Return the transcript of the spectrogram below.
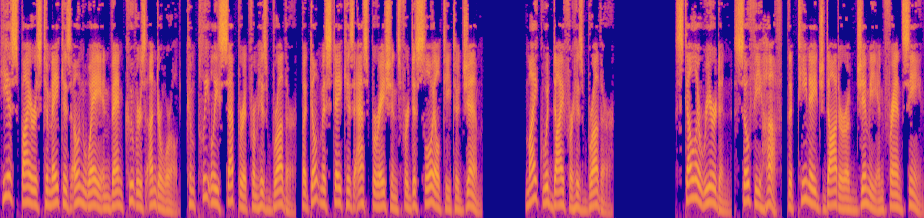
He aspires to make his own way in Vancouver's underworld, completely separate from his brother, but don't mistake his aspirations for disloyalty to Jim. Mike would die for his brother. Stella Reardon Sophie Huff, the teenage daughter of Jimmy and Francine.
